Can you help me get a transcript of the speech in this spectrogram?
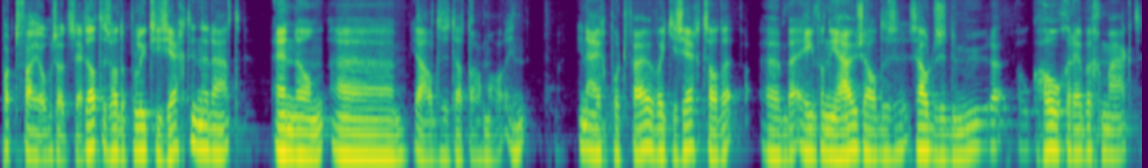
portefeuille, om zo te zeggen. Dat is wat de politie zegt, inderdaad. En dan ja, hadden ze dat allemaal in, in eigen portefeuille. Wat je zegt, ze hadden, eh, bij een van die huizen hadden ze, zouden ze de muren ook hoger hebben gemaakt.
